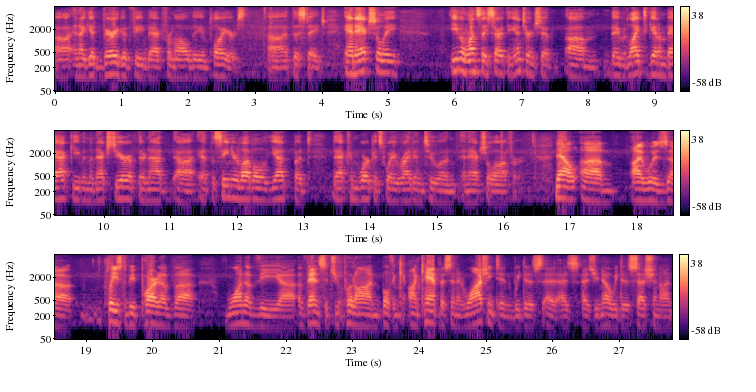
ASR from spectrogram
uh, and I get very good feedback from all the employers uh, at this stage. And actually, even once they start the internship, um, they would like to get them back even the next year if they're not uh, at the senior level yet, but that can work its way right into an, an actual offer. Now, um, I was uh, pleased to be part of uh, one of the uh, events that you put on both in, on campus and in Washington. We did, a, as as you know, we did a session on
